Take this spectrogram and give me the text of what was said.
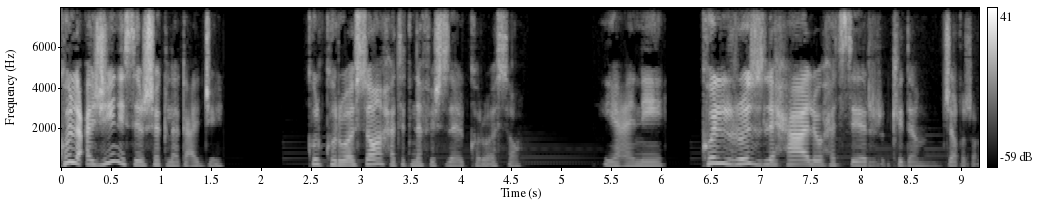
كل عجين يصير شكلك عجين. كل كرواسون حتتنفش زي الكرواسون. يعني كل رز لحاله حتصير كده مجغجغ.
